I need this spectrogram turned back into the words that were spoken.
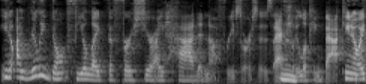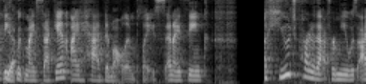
you know, I really don't feel like the first year I had enough resources, actually, looking back. You know, I think Yeah. with my second, I had them all in place. And I think a huge part of that for me was I,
